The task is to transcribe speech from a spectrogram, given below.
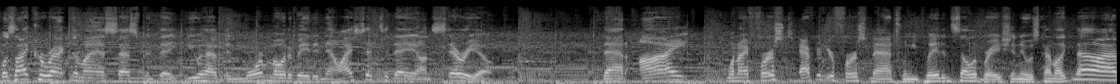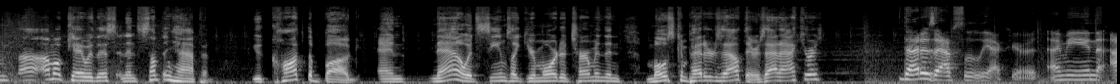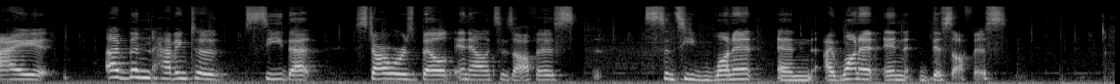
was I correct in my assessment that you have been more motivated now? I said today on stereo that I, when I first, after your first match, when you played in celebration, it was kind of like, no, I'm, I'm okay with this. And then something happened. You caught the bug, and now it seems like you're more determined than most competitors out there. Is that accurate? That is absolutely accurate. I mean, I I've been having to see that Star Wars belt in Alex's office since he won it, and I want it in this office.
